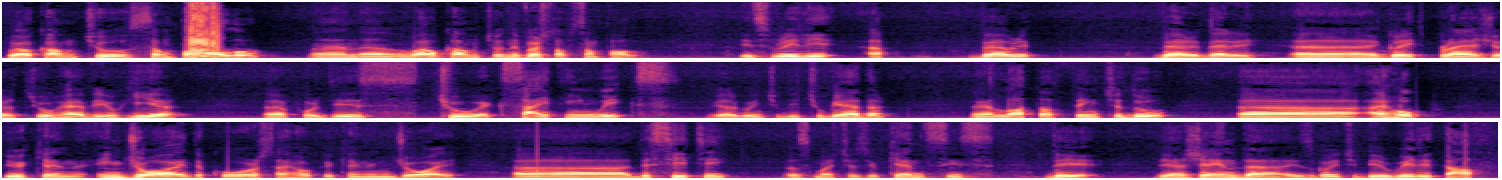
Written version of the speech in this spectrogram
welcome to São Paulo, and uh, welcome to University of São Paulo. It's really a very, very, very uh, great pleasure to have you here uh, for these two exciting weeks. We are going to be together. And a lot of things to do. Uh, I hope you can enjoy the course. I hope you can enjoy uh, the city as much as you can, since the the agenda is going to be really tough.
